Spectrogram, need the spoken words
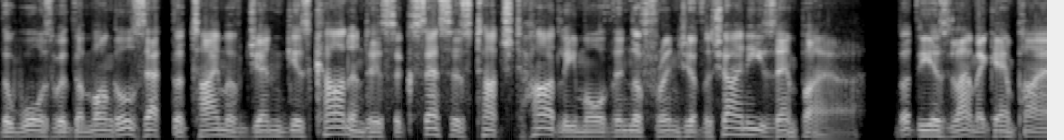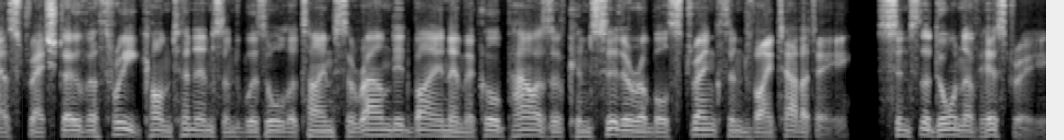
The wars with the Mongols at the time of Genghis Khan and his successors touched hardly more than the fringe of the Chinese Empire. But the Islamic Empire stretched over three continents and was all the time surrounded by inimical powers of considerable strength and vitality. Since the dawn of history,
